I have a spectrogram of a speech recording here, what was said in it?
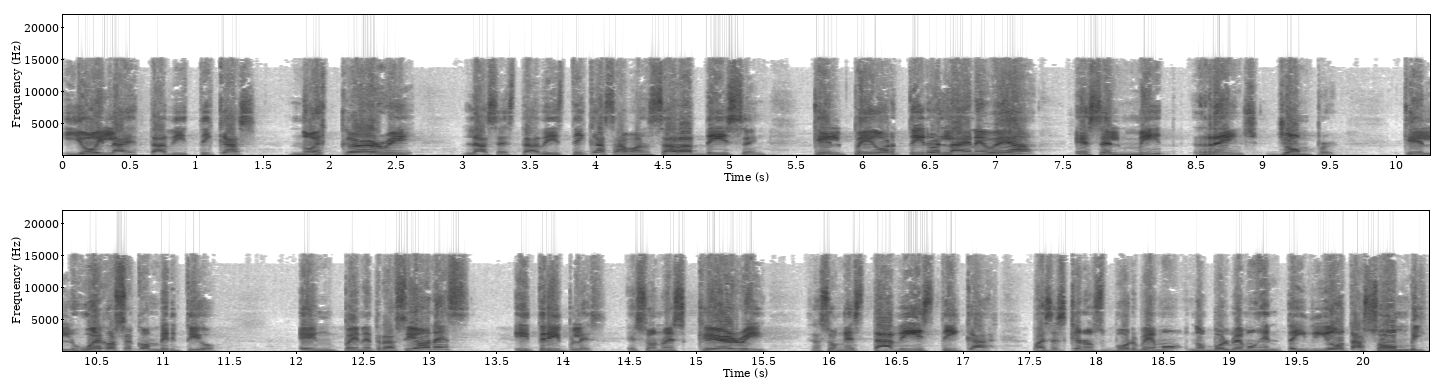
Y hoy las estadísticas, no es Curry, las estadísticas avanzadas dicen que el peor tiro en la NBA es el mid-range jumper. Que el juego se convirtió en penetraciones y triples. Eso no es Curry. Esas son estadísticas. Pasa es que nos volvemos, nos volvemos gente idiota, zombies.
